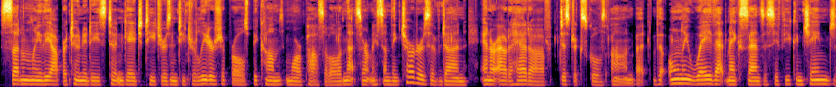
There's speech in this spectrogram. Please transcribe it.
Suddenly the opportunities to engage teachers in teacher leadership roles becomes more possible. And that's certainly something charters have done and are out ahead of district schools on. But the only way that makes sense is if you can change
